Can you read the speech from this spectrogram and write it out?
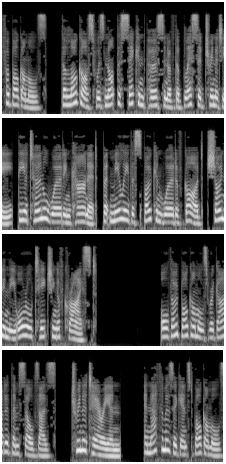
For Bogomils, the Logos was not the second person of the Blessed Trinity, the eternal Word incarnate, but merely the spoken Word of God, shown in the oral teaching of Christ. Although Bogomils regarded themselves as Trinitarian, anathemas against Bogomils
